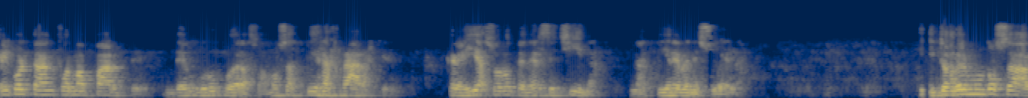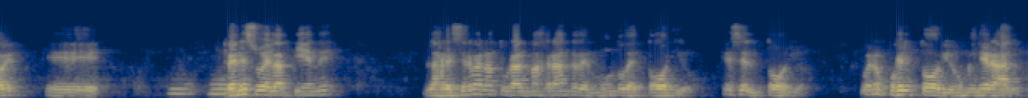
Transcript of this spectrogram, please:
El coltán forma parte de un grupo de las famosas tierras raras que creía solo tenerse China, las tiene Venezuela. Y todo el mundo sabe que Venezuela tiene la reserva natural más grande del mundo de torio. ¿Qué es el torio? Bueno, pues el torio es un mineral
